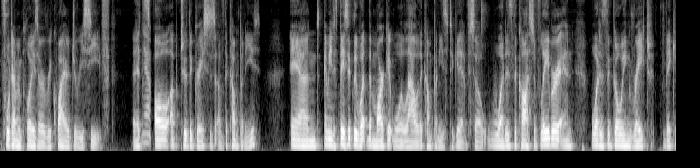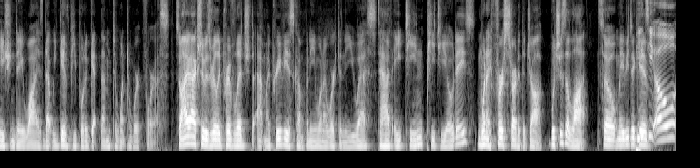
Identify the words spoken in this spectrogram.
full time employees are required to receive. It's Yeah. all up to the graces of the companies. And I mean, it's basically what the market will allow the companies to give. So, what is the cost of labor and what is the going rate vacation day wise that we give people to get them to want to work for us? So, I actually was really privileged at my previous company when I worked in the US to have 18 PTO days when I first started the job, which is a lot. So, maybe to give. PTO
